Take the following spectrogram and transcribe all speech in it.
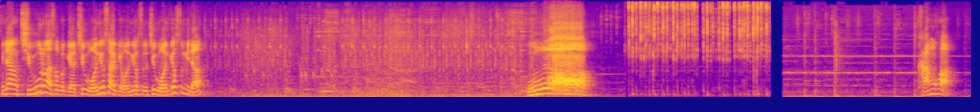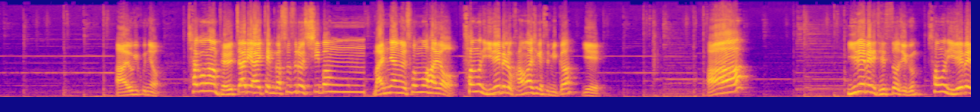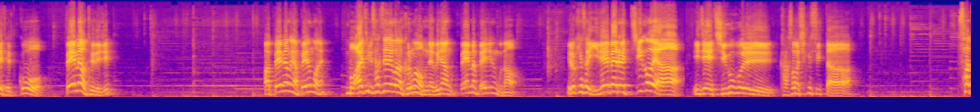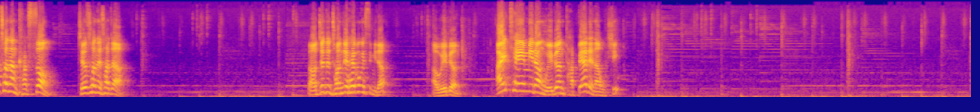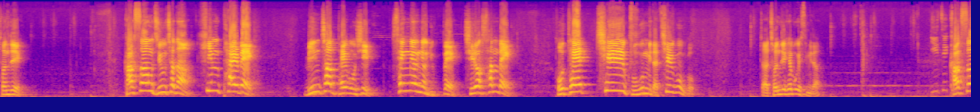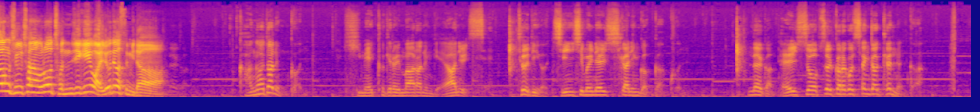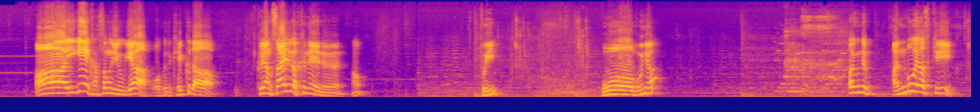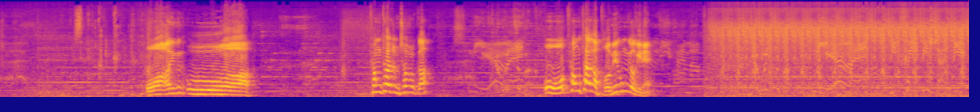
그냥 지구로만 써볼게요. 지구 원격수 할게요. 원격수. 지구 원격수입니다. 우와! 강화. 아 여기 있군요. 차공한 별자리 아이템과 수수료 10억 만냥을 소모하여 성은 2레벨로 강화하시겠습니까? 예. 아? 2레벨이 됐어 지금? 성은 2레벨이 됐고 빼면 어떻게 되지? 아 빼면 그냥 빼는 거네? 뭐 아이템이 삭제되거나 그런 건 없네. 그냥 빼면 빼지는구나. 이렇게 해서 2레벨을 찍어야 이제 지국을 각성을 시킬 수 있다. 사천왕 각성. 제선의 사자. 자, 어쨌든 전쟁 해보겠습니다. 아 외변. 아이템이랑 외변 다 빼야 되나 혹시? 전직 각성 지구차당 힘 800 민첩 150 생명력 600 지력 300 도태 799입니다 799 자 전직 해보겠습니다 각성 지구차당으로 전직이 완료되었습니다 강하다는 건 힘의 크기를 말하는 게 아닐세. 드디어 진심을 낼 시간인 것 같군. 내가 뵐 수 없을 거라고 생각했는가? 아 이게 각성지국이야? 와 근데 개 크다 그냥 사이즈가 크네 얘는 어? V? 우와 뭐냐? 아니 근데 안 보여 스킬이 와 아니 근데 우와 평타 좀 쳐볼까? 오 평타가 범위 공격이네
